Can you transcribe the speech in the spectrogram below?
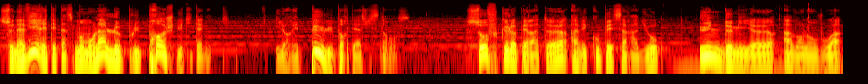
Ce navire était à ce moment-là le plus proche du Titanic. Il aurait pu lui porter assistance. Sauf que l'opérateur avait coupé sa radio une demi-heure avant l'envoi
